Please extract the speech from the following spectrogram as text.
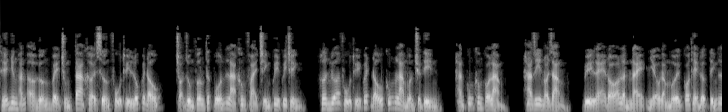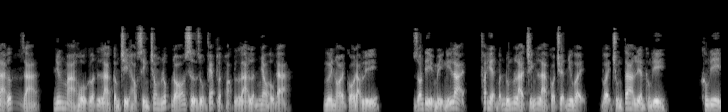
Thế nhưng hắn ở hướng về chúng ta khởi xướng phù thủy lúc quyết đấu chọn dùng phương thức vốn là không phải chính quy quy trình, hơn nữa phù thủy quyết đấu cũng là muốn truyền tin, hắn cũng không có làm. Haji nói rằng, vì lẽ đó lần này nhiều lắm mới có thể được tính là ước giá, nhưng mà hổ gợt là cấm chỉ học sinh trong lúc đó sử dụng phép thuật hoặc là lẫn nhau ẩu đả. Ngươi nói có đạo lý. Do tỉ mỉ nghĩ lại, phát hiện vẫn đúng là chính là có chuyện như vậy vậy chúng ta liền không đi. Không đi.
